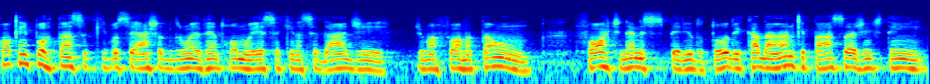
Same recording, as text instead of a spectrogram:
Qual que é a importância que você acha de um evento como esse aqui na cidade, de uma forma tão forte, né, nesse período todo? E cada ano que passa a gente tem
